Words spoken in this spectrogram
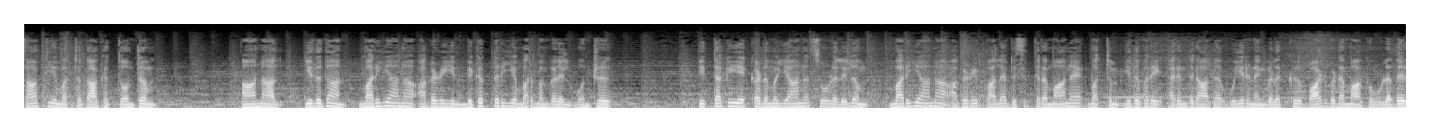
சாத்தியமற்றதாக தோன்றும். ஆனால் இதுதான் மரியானா அகழியின் மிகப்பெரிய மர்மங்களில் ஒன்று. இத்தகைய கடுமையான சூழலிலும் மரியானா அகழி பல விசித்திரமான மற்றும் இதுவரை அறிந்திராத உயிரினங்களுக்கு வாழ்விடமாக உள்ளது.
